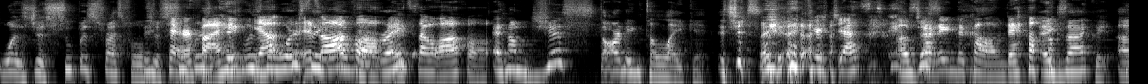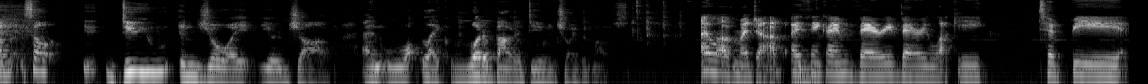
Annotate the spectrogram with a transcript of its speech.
was just super stressful, just Terrifying. Super, it was yeah, the worst it's thing awful. ever, right? It's so awful. and I'm just starting to like it. It's just You're just I'm just- starting to calm down. exactly. Um, so, do you enjoy your job, and what like what about it do you enjoy the most? I love my job. I Mm. think I'm very, very lucky to be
